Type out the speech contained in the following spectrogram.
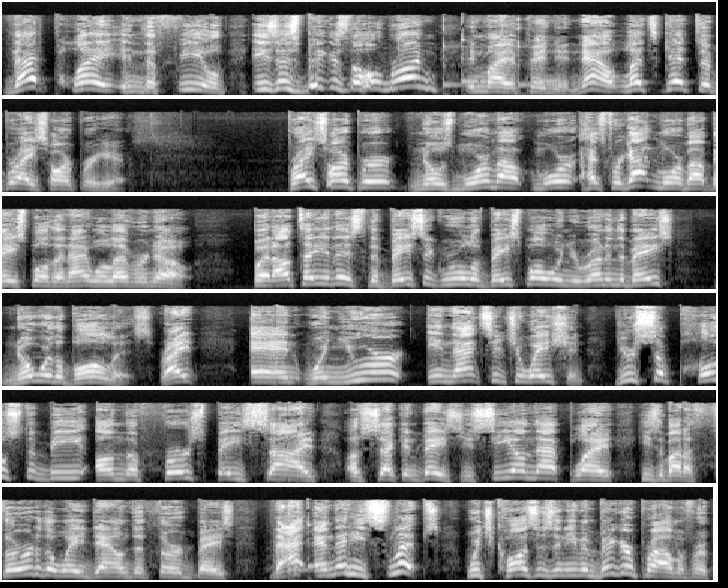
that play in the field is as big as the home run, in my opinion. Now, let's get to Bryce Harper here. Bryce Harper knows more about more, has forgotten more about baseball than I will ever know. But I'll tell you this, the basic rule of baseball when you're running the base, know where the ball is, right? And when you're in that situation, you're supposed to be on the first base side of second base. You see on that play, he's about a third of the way down to third base. That, and then he slips, which causes an even bigger problem for him.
